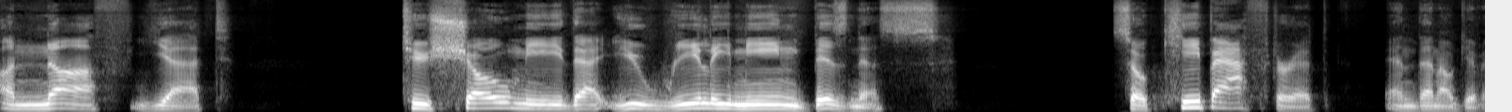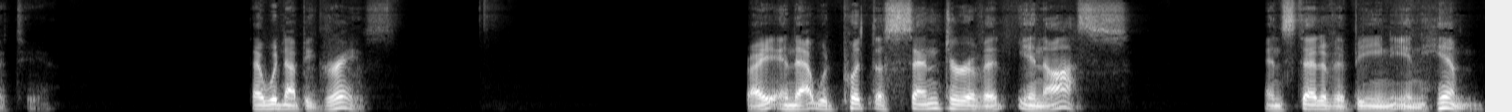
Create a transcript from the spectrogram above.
enough yet to show me that you really mean business. So keep after it, and then I'll give it to you. That would not be grace. Right? And that would put the center of it in us instead of it being in Him.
